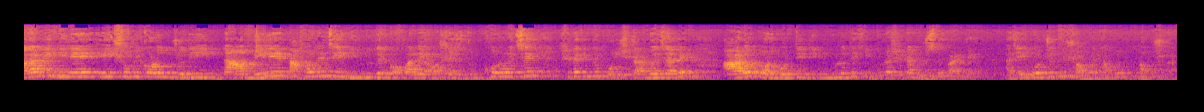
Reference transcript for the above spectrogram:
আগামী দিনে এই সমীকরণ যদি না মেলে, তাহলে যে হিন্দুদের কপালে অশেষ দুঃখ রয়েছে, সেটা কিন্তু পরিষ্কার হয়ে যাবে। আরও পরবর্তী দিনগুলোতে হিন্দুরা সেটা বুঝতে পারবে। আজ এই পর্যন্ত সঙ্গে থাকুন নমস্কার।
